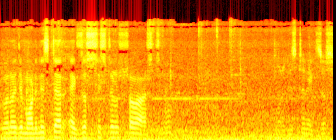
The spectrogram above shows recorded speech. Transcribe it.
এবং ওই যে মডেলিস্টার এক্সস্ট সিস্টেম সহ আসছে মডেলিস্টার এক্সস্ট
